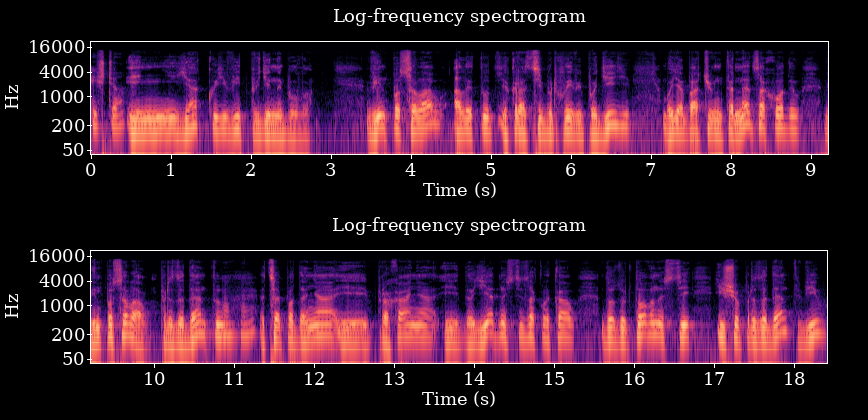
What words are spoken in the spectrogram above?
І що? І ніякої відповіді не було. Він посилав, але тут якраз ці бурхливі події, бо я бачив, інтернет заходив, він посилав президенту це подання і прохання, і до єдності закликав, до згуртованості, і щоб президент вів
